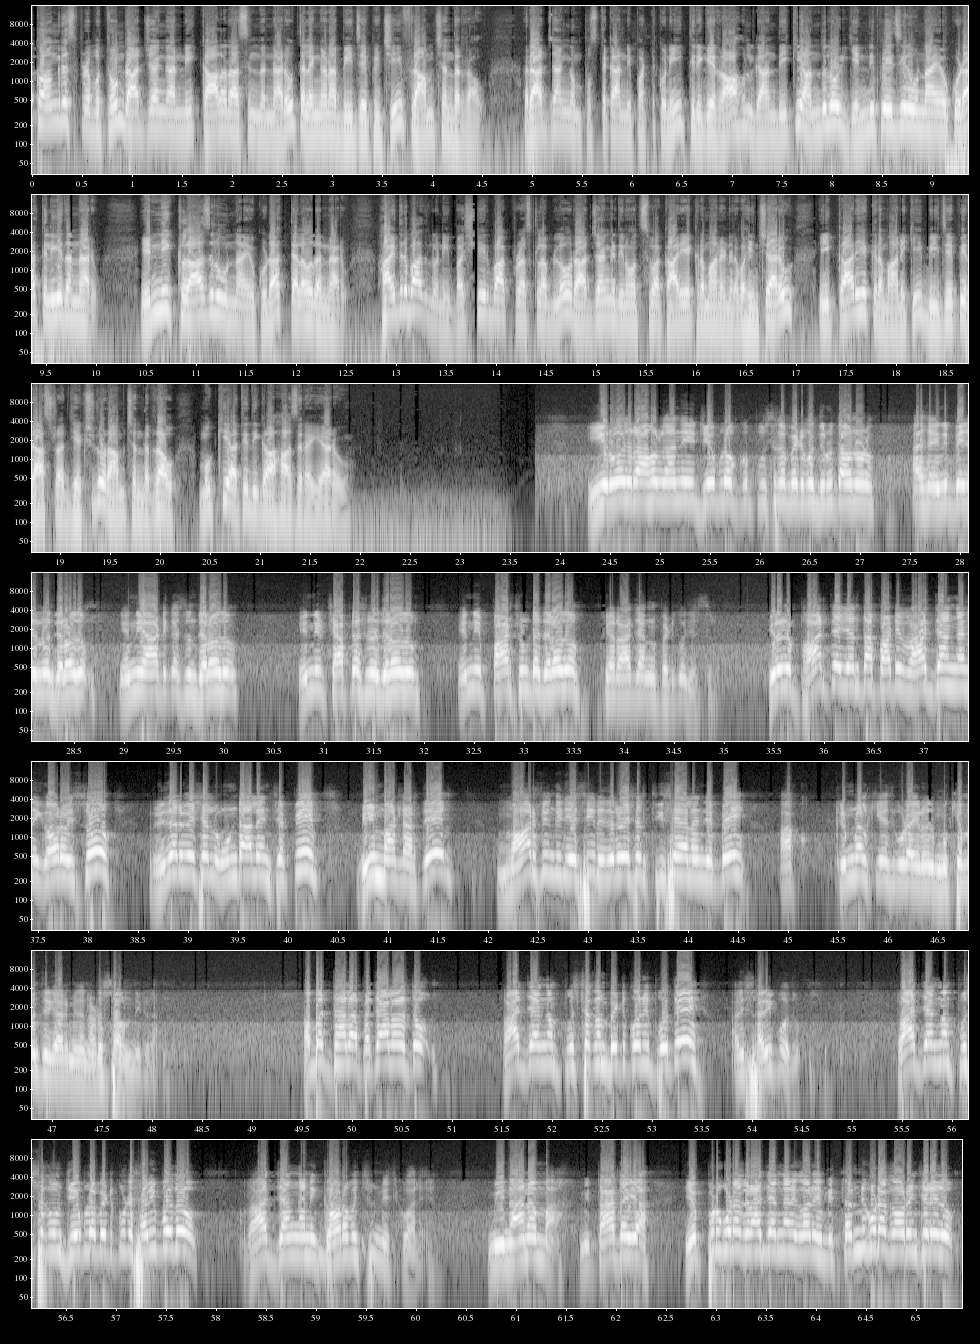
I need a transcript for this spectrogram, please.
కాంగ్రెస్ ప్రభుత్వం రాజ్యాంగాన్ని కాలరాసిందన్నారు తెలంగాణ బీజేపీ చీఫ్ రామచంద్రరావు. రాజ్యాంగం పుస్తకాన్ని పట్టుకుని తిరిగే రాహుల్ గాంధీకి అందులో ఎన్ని పేజీలు ఉన్నాయో కూడా తెలియదన్నారు. ఎన్ని క్లాజులు ఉన్నాయో కూడా తెలవదన్నారు. హైదరాబాద్లోని బషీర్బాగ్ ప్రెస్ క్లబ్లో రాజ్యాంగ దినోత్సవ కార్యక్రమాన్ని నిర్వహించారు. ఈ కార్యక్రమానికి బీజేపీ రాష్ట్ర అధ్యక్షుడు రామచంద్రరావు ముఖ్య అతిథిగా హాజరయ్యారు. ఈ రోజు రాహుల్ గాంధీ జేబులో పుస్తకం పెట్టుకుని తిరుగుతా ఉన్నాడు. అసలు ఎన్ని పేజీలు తెలియదు ఎన్ని ఆర్టికల్స్ తెలియదు ఎన్ని చాప్టర్స్ తెలియదు ఎన్ని పార్ట్స్ ఉంటే తెలియదు రాజ్యాంగం పెట్టుకొని చేస్తారు. ఈరోజు భారతీయ జనతా పార్టీ రాజ్యాంగాన్ని గౌరవిస్తూ రిజర్వేషన్లు ఉండాలి అని చెప్పి మేము మాట్లాడితే మార్ఫింగ్ చేసి రిజర్వేషన్ తీసేయాలని చెప్పి ఆ క్రిమినల్ కేసు కూడా ఈరోజు ముఖ్యమంత్రి గారి మీద నడుస్తూ ఉంది ఇక్కడ. అబద్ధాల ప్రచారాలతో రాజ్యాంగం పుస్తకం పెట్టుకొని పోతే అది సరిపోదు. రాజ్యాంగం పుస్తకం జేబులో పెట్టుకుంటే సరిపోదు. రాజ్యాంగాన్ని గౌరవించడం నేర్చుకోవాలి. మీ నానమ్మ మీ తాతయ్య ఎప్పుడు కూడా రాజ్యాంగాన్ని గౌరవించి మీ తండ్రి కూడా గౌరవించలేదు.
